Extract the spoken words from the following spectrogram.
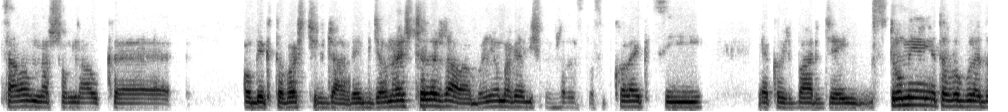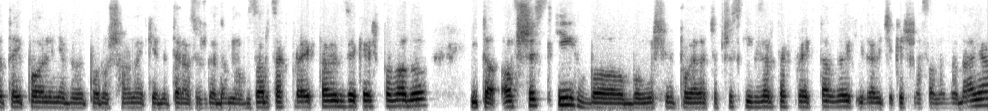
całą naszą naukę obiektowości w Javie, gdzie ona jeszcze leżała, bo nie omawialiśmy w żaden sposób kolekcji, jakoś bardziej. Strumienie to w ogóle do tej pory nie były poruszone, kiedy teraz już gadamy o wzorcach projektowych z jakiegoś powodu i to o wszystkich, bo, bo musimy pogadać o wszystkich wzorcach projektowych i zrobić jakieś losowe zadania.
